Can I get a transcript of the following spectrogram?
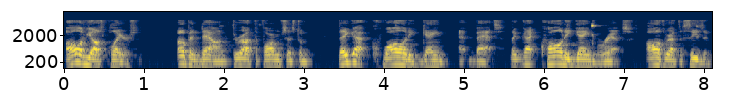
All of y'all's players, up and down throughout the farm system, they got quality game at bats. They got quality game reps all throughout the season.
